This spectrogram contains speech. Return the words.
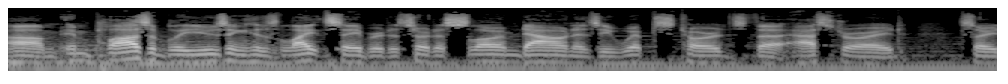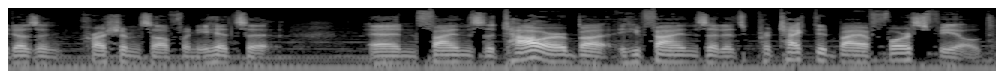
Um, implausibly using his lightsaber to sort of slow him down as he whips towards the asteroid so he doesn't crush himself when he hits it. And finds the tower, but he finds that it's protected by a force field.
